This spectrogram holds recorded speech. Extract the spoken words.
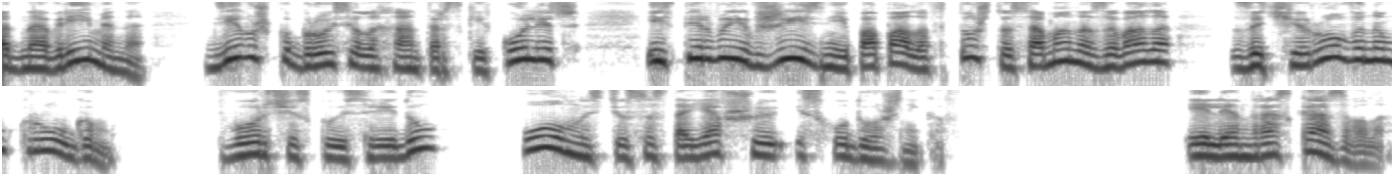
Одновременно девушка бросила Хантерский колледж и впервые в жизни попала в то, что сама называла «зачарованным кругом» — творческую среду, полностью состоявшую из художников. Элен рассказывала.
